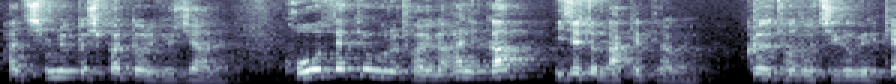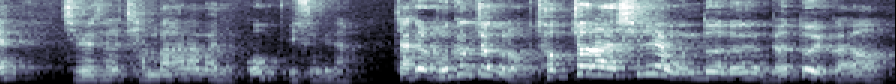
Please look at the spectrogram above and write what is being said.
한 16도, 18도를 유지하는 그 세팅으로 저희가 하니까 이제 좀 낫겠더라고요. 그래서 저도 지금 이렇게 집에서는 잠바 하나만 입고 있습니다. 자, 그럼 본격적으로 적절한 실내 온도는 몇 도일까요?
